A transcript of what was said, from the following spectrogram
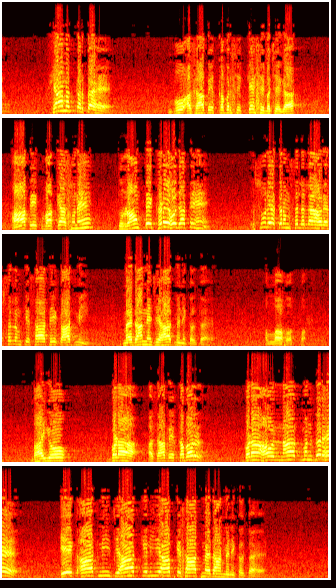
खयानत करता है, वो अजाब कब्र से कैसे बचेगा? आप एक वाक्य सुने तो रोंगटे खड़े हो जाते हैं। रसूल अकरम सल्लल्लाहु अलैहि वसल्लम के साथ एक आदमी मैदान जिहाद में निकलता है। अल्लाह अकबर। भाइयों, बड़ा अजाब कबर, बड़ा हौलनाक मंजर है। एक आदमी जिहाद के लिए आपके साथ मैदान में निकलता है।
